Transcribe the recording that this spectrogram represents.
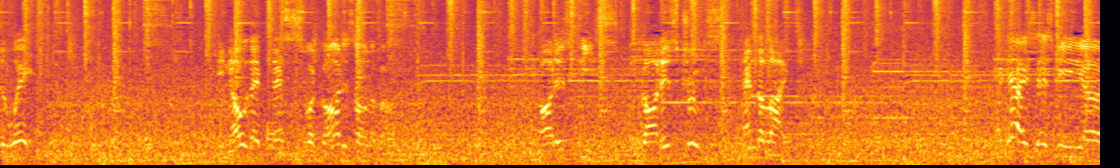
the way. We know that this is what God is all about. God is peace. God is truth and the light. As, as we uh,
